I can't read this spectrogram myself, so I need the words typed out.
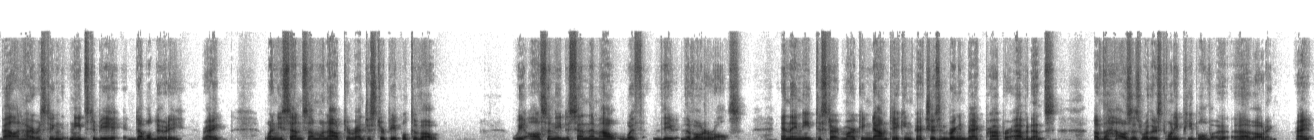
Ballot harvesting needs to be double duty, right? When you send someone out to register people to vote, we also need to send them out with the, the voter rolls. And they need to start marking down, taking pictures, and bringing back proper evidence of the houses where there's 20 people uh, voting, right?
